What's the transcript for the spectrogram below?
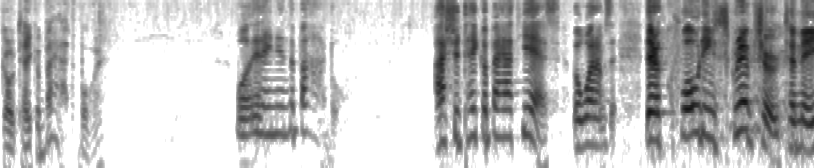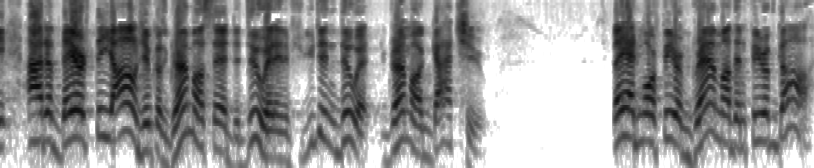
Go take a bath, boy. Well, it ain't in the Bible. I should take a bath, yes. But what I'm saying, they're quoting scripture to me out of their theology because grandma said to do it, and if you didn't do it, grandma got you. They had more fear of grandma than fear of God.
